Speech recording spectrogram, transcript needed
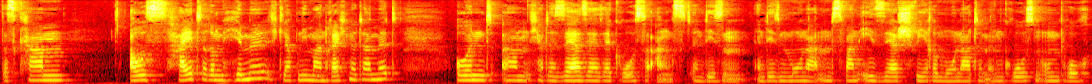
Das kam aus heiterem Himmel. Ich glaube, niemand rechnet damit. Und ähm, ich hatte sehr, sehr, sehr große Angst in diesen, in diesen Monaten. Es waren eh sehr schwere Monate mit einem großen Umbruch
